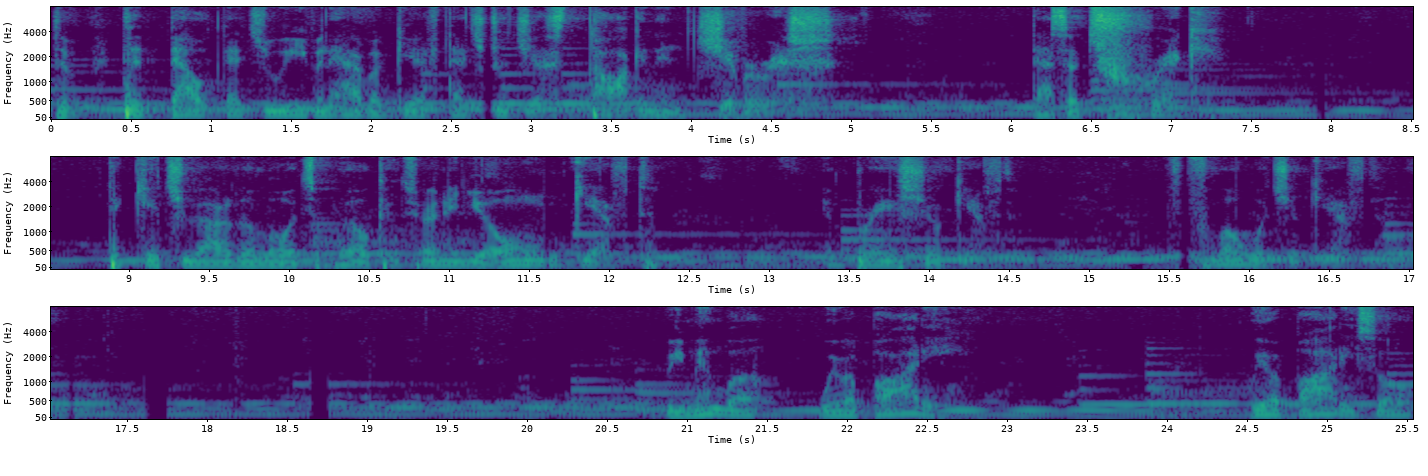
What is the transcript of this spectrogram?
To, to doubt that you even have a gift, that you're just talking in gibberish. That's a trick to get you out of the Lord's will concerning your own gift. Embrace your gift, flow with your gift. Remember, we're a body. We're a body, so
